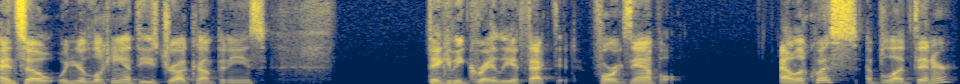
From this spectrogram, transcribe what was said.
And so when you're looking at these drug companies, they can be greatly affected. For example, Eliquis, a blood thinner,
